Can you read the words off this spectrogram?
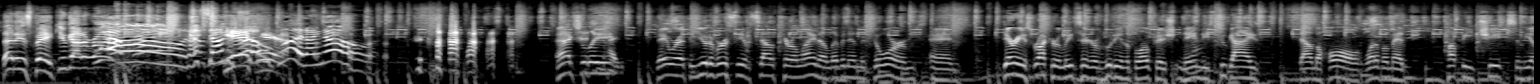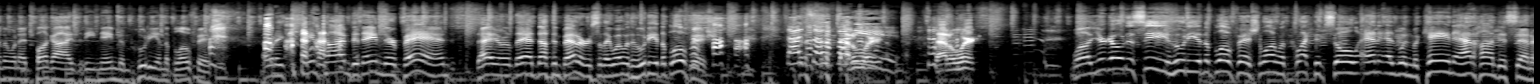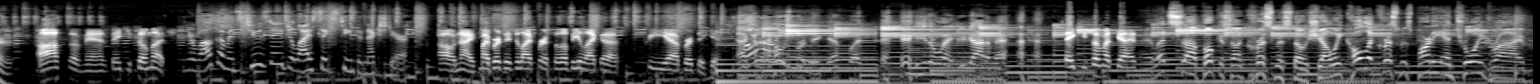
That is fake. You got it right. oh, that sounded Yeah. so good. I know. Actually, Nice. They were at the University of South Carolina living in the dorms, and Darius Rucker, lead singer of Hootie and the Blowfish, named these two guys down the hall. One of them had puffy cheeks, and the other one had bug eyes, and he named them Hootie and the Blowfish. and when it came time to name their band, they, they had nothing better, so they went with Hootie and the Blowfish. That's so funny. That'll work. That'll work. Well, you're going to see Hootie and the Blowfish along with Collective Soul and Edwin McCain at Honda Center. Awesome, man. Thank you so much. You're welcome. It's Tuesday, July 16th of next year. Oh, nice. My birthday's July 1st, so there'll be like a pre uh, birthday gift. Actually, a post birthday gift, but either way, you got it, man. Thank you so much, guys. Hey, let's uh, focus on Christmas, though, shall we? KOLA Christmas Party and Troy Drive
